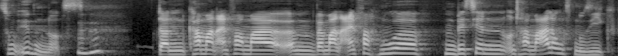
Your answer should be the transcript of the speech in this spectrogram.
zum Üben nutzt. Mhm. Dann kann man einfach mal, ähm, wenn man einfach nur ein bisschen Untermalungsmusik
